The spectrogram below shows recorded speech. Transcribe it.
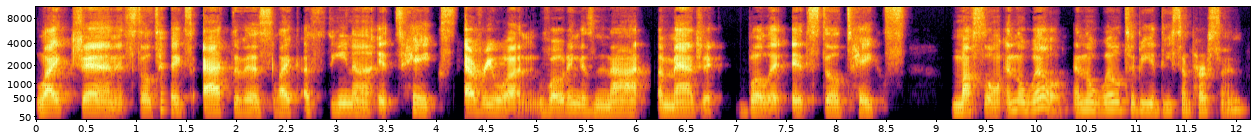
like Jen. It still takes activists like Athena. It takes everyone. Voting is not a magic bullet. It still takes muscle and the will and the will to be a decent person.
